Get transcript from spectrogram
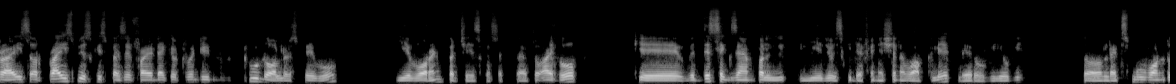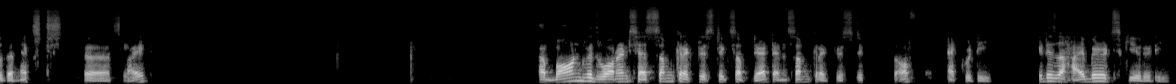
price और प्राइस भी उसकी स्पेसिफाइड है कि ट्वेंटी टू डॉलर्स पे वो ये वारंट परचेज कर सकता है तो आई होप कि विद दिस एग्जांपल ये जो इसकी डेफिनेशन है वो आपके लिए क्लियर होगी होगी सो लेट्स मूव ऑन टू द नेक्स्ट स्लाइड A bond with warrants has some characteristics of debt and some characteristics of equity. It is a hybrid security.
